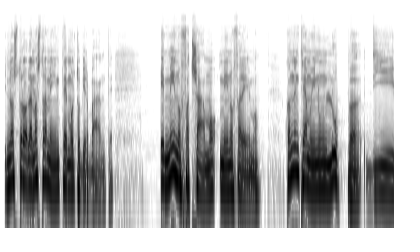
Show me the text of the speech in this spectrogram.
il nostro- la nostra mente è molto birbante e meno facciamo, meno faremo. Quando entriamo in un loop di...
